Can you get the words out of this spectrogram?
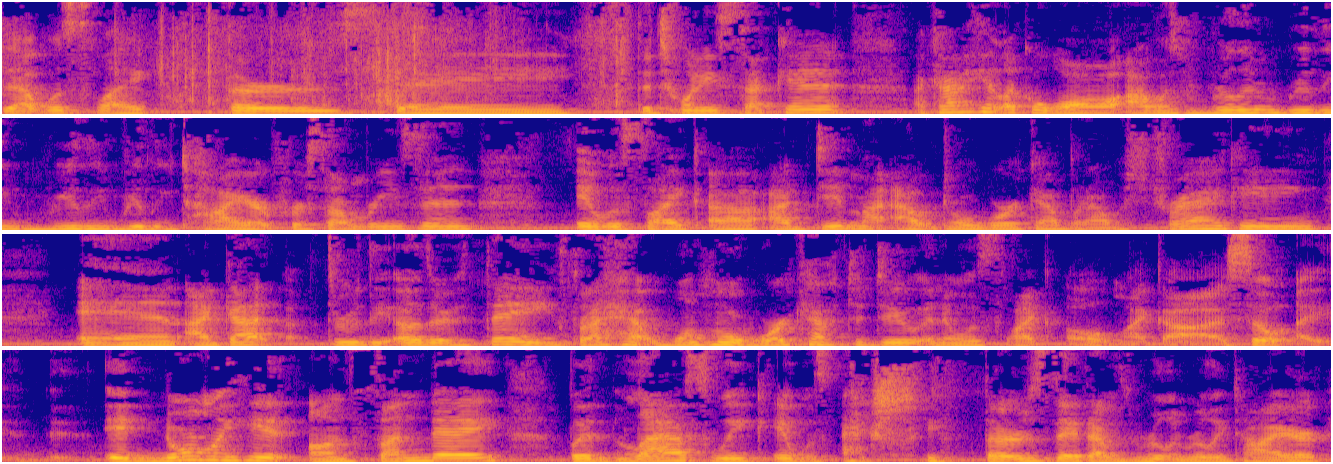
That was like Thursday, the 22nd. I kind of hit like a wall. I was really, really, really, really tired for some reason. It was like uh, I did my outdoor workout, but I was dragging and I got through the other things, but I had one more workout to do and it was like, oh my gosh. So I, it normally hit on Sunday, but last week it was actually Thursday that I was really, really tired.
